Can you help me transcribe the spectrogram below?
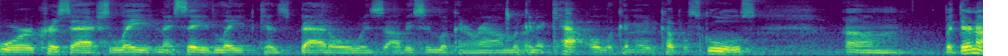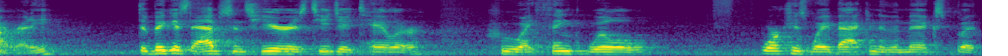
for Chris Ash late, and I say late because Battle was obviously looking around, looking at Cal, looking at a couple schools, um, but they're not ready. The biggest absence here is T.J. Taylor, who I think will work his way back into the mix. But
